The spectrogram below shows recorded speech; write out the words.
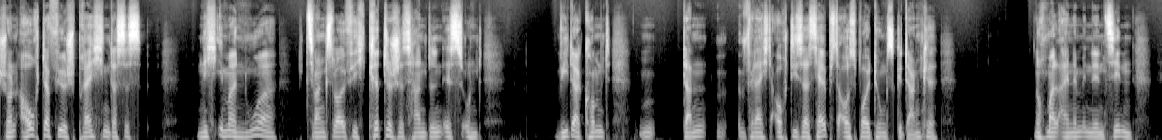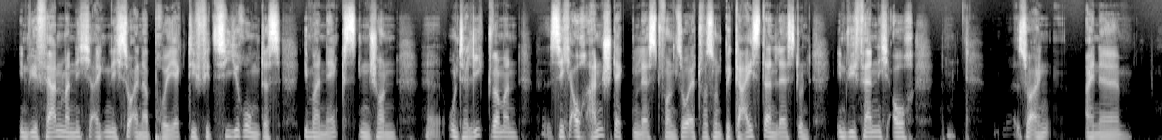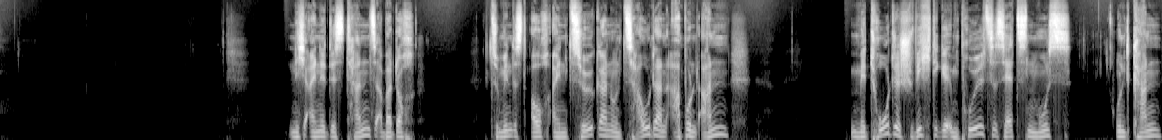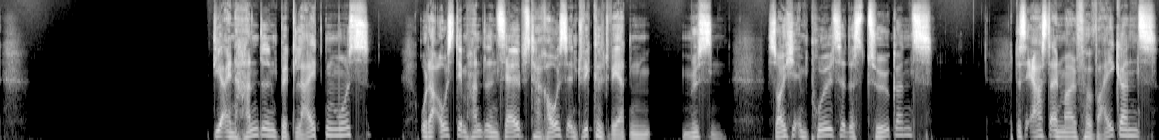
schon auch dafür sprechen, dass es nicht immer nur zwangsläufig kritisches Handeln ist und wieder kommt dann vielleicht auch dieser Selbstausbeutungsgedanke nochmal einem in den Sinn, inwiefern man nicht eigentlich so einer Projektifizierung des immer Nächsten schon äh, unterliegt, wenn man sich auch anstecken lässt von so etwas und begeistern lässt und inwiefern nicht auch so ein, eine nicht eine Distanz, aber doch zumindest auch ein Zögern und Zaudern ab und an methodisch wichtige Impulse setzen muss und kann, die ein Handeln begleiten muss oder aus dem Handeln selbst heraus entwickelt werden müssen. Solche Impulse des Zögerns, des erst einmal Verweigerns,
